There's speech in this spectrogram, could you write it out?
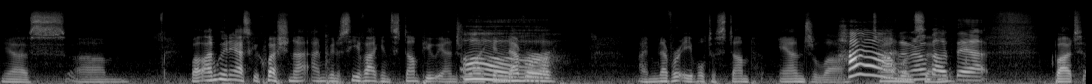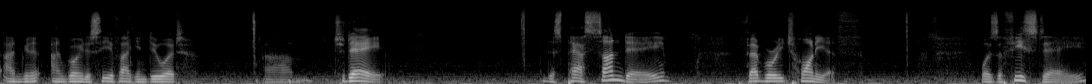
yes. Um, well, I'm going to ask a question. I, I'm going to see if I can stump you, Angela. I can never. Oh. I'm never able to stump Angela Ha! I don't know about that. but I'm going to I'm going to see if I can do it um, today. This past Sunday, February 20th, was a feast day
